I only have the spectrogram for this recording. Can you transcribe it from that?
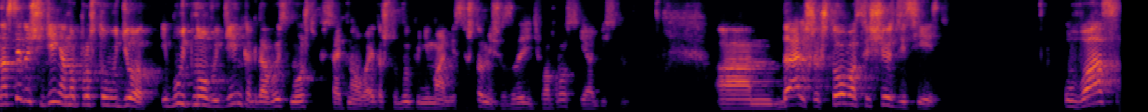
на следующий день оно просто уйдет. И будет новый день, когда вы сможете писать новое. Это чтобы вы понимали. Если что, мне сейчас зададите вопрос, я объясню. А, дальше, что у вас еще здесь есть? У вас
